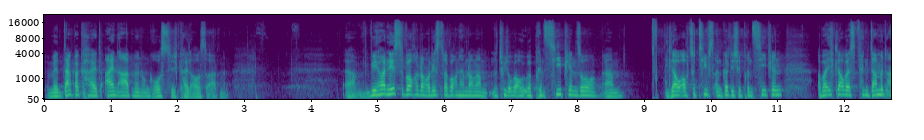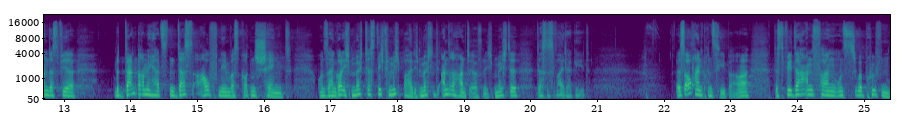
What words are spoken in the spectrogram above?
Wenn wir Dankbarkeit einatmen und Großzügigkeit ausatmen. Ähm, wir hören nächste Woche noch, nächste zwei Wochen haben wir noch natürlich auch über Prinzipien so. Ähm, ich glaube auch zutiefst an göttliche Prinzipien. Aber ich glaube, es fängt damit an, dass wir mit dankbarem Herzen das aufnehmen, was Gott uns schenkt und sagen, Gott, ich möchte das nicht für mich behalten, ich möchte die andere Hand öffnen, ich möchte, dass es weitergeht. Das ist auch ein Prinzip, aber dass wir da anfangen, uns zu überprüfen,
